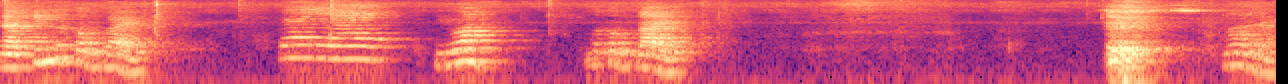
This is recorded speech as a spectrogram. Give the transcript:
อยากกินก็ต้มไก่จริงวะมาต้มไก่นั่นแหละ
